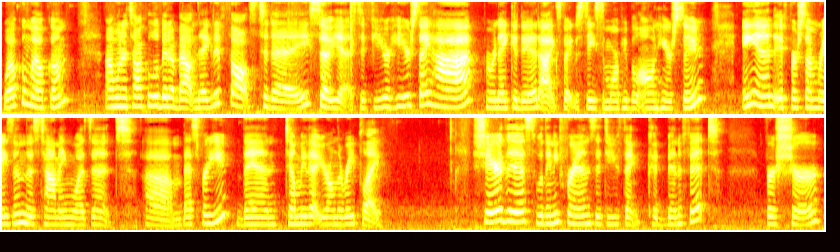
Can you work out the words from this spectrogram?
Welcome, welcome. I want to talk a little bit about negative thoughts today. So, yes, if you're here, say hi. Reneka did. I expect to see some more people on here soon. And if for some reason this timing wasn't um, best for you, then tell me that you're on the replay. Share this with any friends that you think could benefit for sure.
